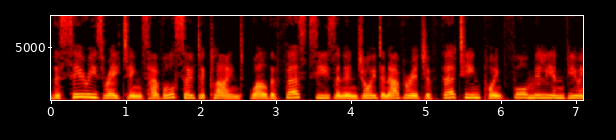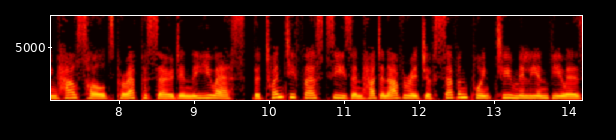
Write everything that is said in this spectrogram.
The series ratings have also declined. While the first season enjoyed an average of 13.4 million viewing households per episode in the US, the 21st season had an average of 7.2 million viewers.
